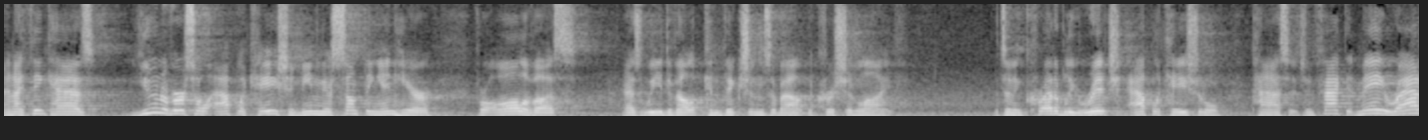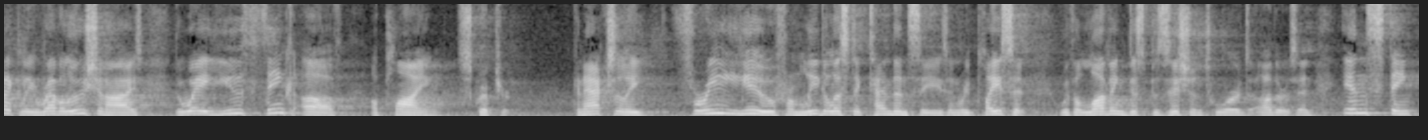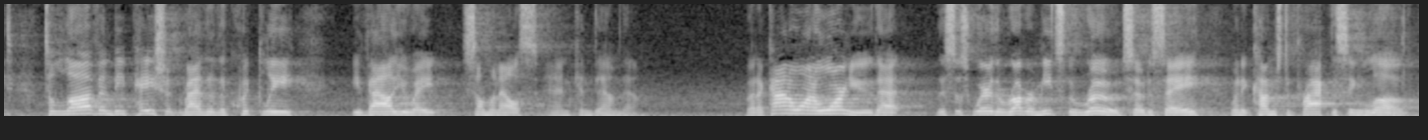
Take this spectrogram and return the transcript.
and I think has universal application, meaning there's something in here for all of us as we develop convictions about the Christian life. It's an incredibly rich applicational passage. In fact, it may radically revolutionize the way you think of applying Scripture. It can actually free you from legalistic tendencies and replace it with a loving disposition towards others, an instinct to love and be patient rather than quickly evaluate someone else and condemn them. But I kind of want to warn you that this is where the rubber meets the road, so to say, when it comes to practicing love.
